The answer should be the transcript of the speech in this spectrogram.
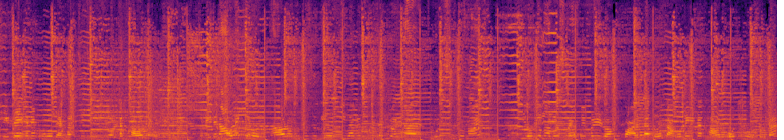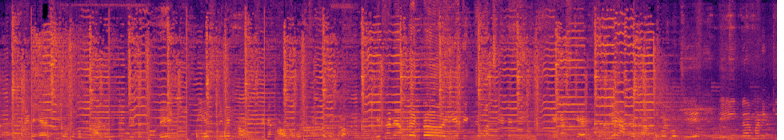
সেটা এখানে পুরো দেখাচ্ছে যে এই জলটা খাওয়ার উপযোগী মানে এটা না হলে কি খাওয়ার হলো খাওয়ার অনুপযোগী হোক কীভাবে বুঝলাম জলটা পরিশ্রুত নয় কি হতো কাগজটা পেপারের রং পাল্টাতো তাহলে এটা খাওয়ার উপযোগী হতো না। মানে এটা অ্যাসিড অথবা ক্ষার রয়েছে যেটা জলের পিএস লেভেল নয় সেটা খাওয়ার উপযোগী হতে পারে এখানে আমরা একটা ইয়ে দেখতে পাচ্ছি এটা কি? এটা স্ক্যান করলে আমরা জানতে পারব যে এইটা মানে কি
